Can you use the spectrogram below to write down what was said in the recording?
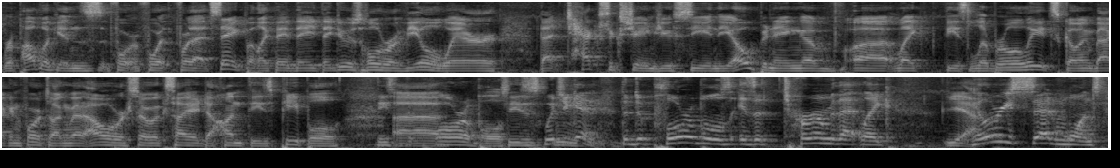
Republicans for for, for that sake. But like they, they, they do this whole reveal where that text exchange you see in the opening of uh, like these liberal elites going back and forth talking about, oh, we're so excited to hunt these people, these Uh, deplorables. these which again, the deplorables is a term that like Yeah. Hillary said once.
